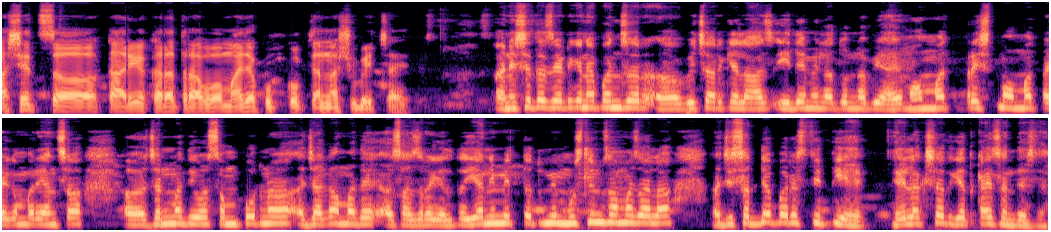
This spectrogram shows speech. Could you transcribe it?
असेच कार्य करत राहावं. माझ्या खूप खूप त्यांना शुभेच्छा आहेत. निश्चितच या ठिकाणी आपण जर विचार केला आज ईद ए मिलादुन नबी आहे. मोहम्मद प्रेस्ट मोहम्मद पैगंबर यांचा जन्मदिवस संपूर्ण जगामध्ये साजरा केला तर या निमित्त तुम्ही मुस्लिम समाजाला जी सद्य परिस्थिती आहे हे लक्षात घेत काय संदेश द्या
